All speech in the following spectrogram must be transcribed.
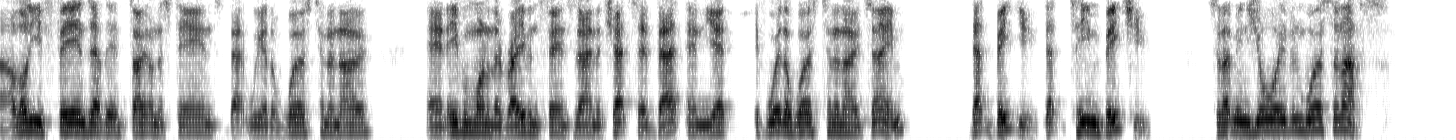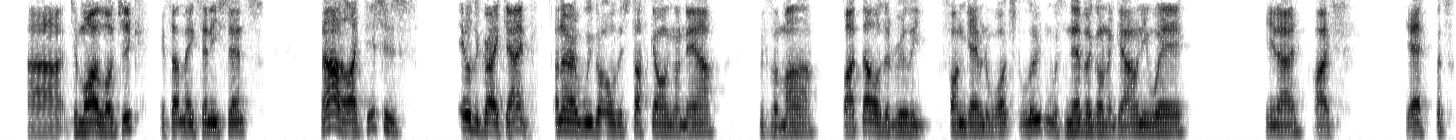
Uh, a lot of you fans out there don't understand that we are the worst 10 and 0. And even one of the Ravens fans today in the chat said that. And yet, if we're the worst 10 0 team, that beat you. That team beat you. So that means you're even worse than us. Uh, to my logic, if that makes any sense. No, like this is, it was a great game. I know we got all this stuff going on now with Lamar, but that was a really fun game to watch. Luton was never going to go anywhere. You know, I, yeah, let's,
